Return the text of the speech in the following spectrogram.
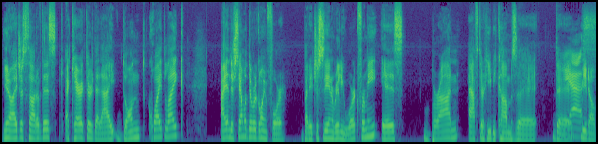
you know, I just thought of this a character that I don't quite like. I understand what they were going for, but it just didn't really work for me. Is Bran after he becomes the the Yes. you know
